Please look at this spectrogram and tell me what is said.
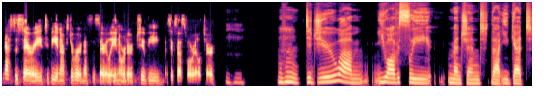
necessary to be an extrovert necessarily in order to be a successful realtor. Mhm. Hmm Did you um you obviously mentioned that you get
